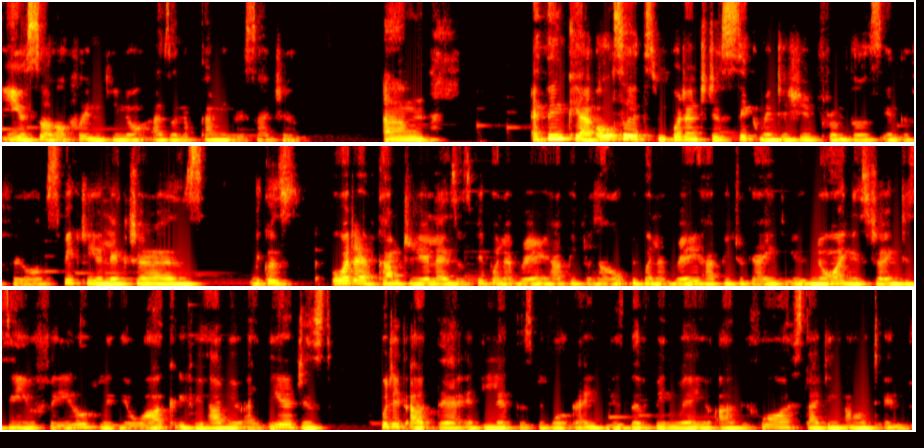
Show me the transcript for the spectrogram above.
yourself and, you know, as an upcoming researcher. Um, I think, yeah, also it's important to just seek mentorship from those in the field. Speak to your lecturers because what I've come to realize is people are very happy to help. People are very happy to guide you. No one is trying to see you fail with your work. If you have your idea, just put it out there and let these people guide you. They've been where you are before, starting out, and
